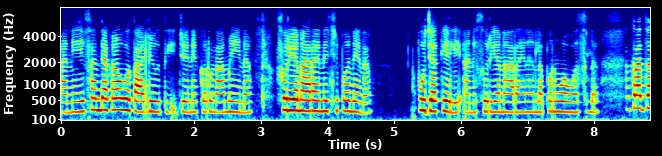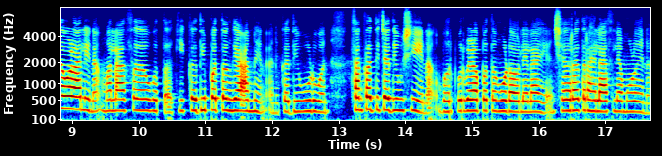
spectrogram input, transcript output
आणि संध्याकाळ होत आली होती. जेणेकरून आम्ही ना सूर्यनारायणाची पण आहे ना पूजा केली आणि सूर्यनारायणाला पण ववसलं. संक्रांत जवळ आली ना मला असं होतं की कधी पतंग आणेन आणि कधी उडवण. संक्रांतीच्या दिवशी आहे ना भरपूर वेळा पतंग उडवलेला आहे आणि शहरात राहायला असल्यामुळे ना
